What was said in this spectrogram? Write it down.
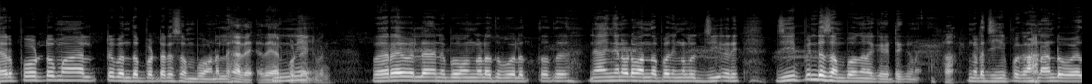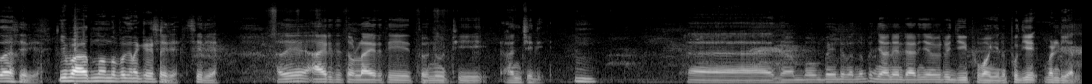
എയർപോർട്ടുമായിട്ട് ബന്ധപ്പെട്ട ഒരു സംഭവമാണല്ലേ? അതെ അതെ എയർപോർട്ടായിട്ട് വേറെ വല്ല അനുഭവങ്ങൾ അതുപോലത്തത്? ഞാൻ ഇങ്ങനെ ഇവിടെ വന്നപ്പോൾ നിങ്ങൾ ജീ ഒരു ജീപ്പിന്റെ സംഭവം ഇങ്ങനെ കേട്ടിരിക്കണേ. നിങ്ങളുടെ ജീപ്പ് കാണാണ്ട് പോയതാ. ശരിയാ. ഈ ഭാഗത്ത് നിന്ന് വന്നപ്പോൾ ഇങ്ങനെ കേട്ടി ശരിയാ ശരിയാ. അത് ആയിരത്തി തൊള്ളായിരത്തി തൊണ്ണൂറ്റി അഞ്ചിൽ ഞാൻ ബോംബെയിൽ വന്നപ്പോൾ ഞാൻ എന്റെ അറിഞ്ഞ ഒരു ജീപ്പ് വാങ്ങിയത് പുതിയ വണ്ടിയാണ്.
